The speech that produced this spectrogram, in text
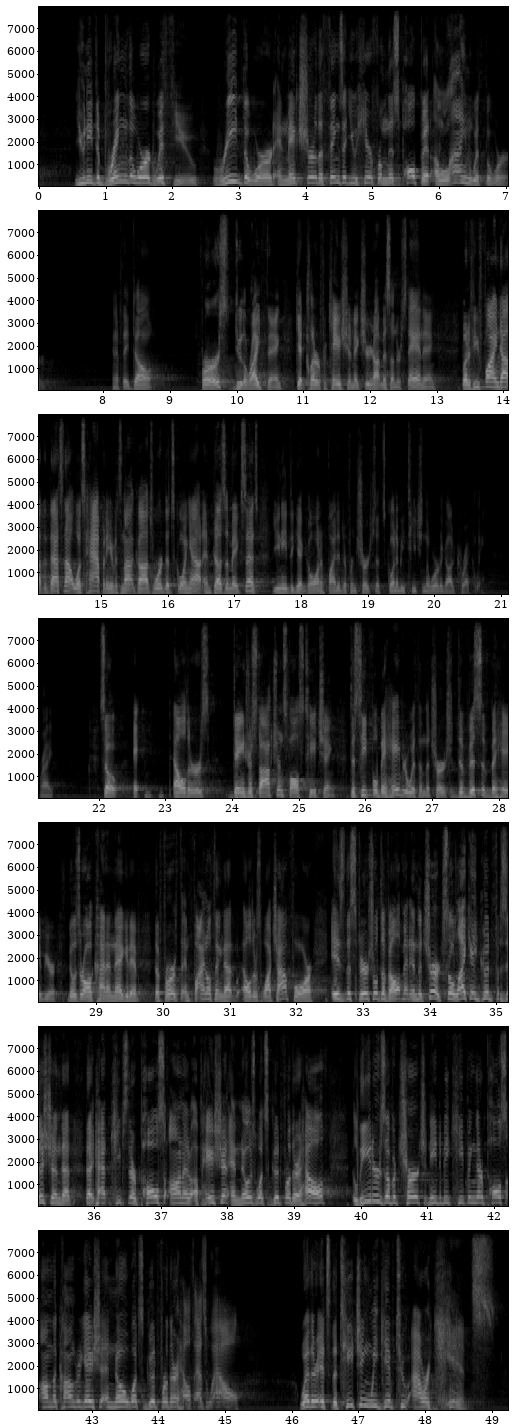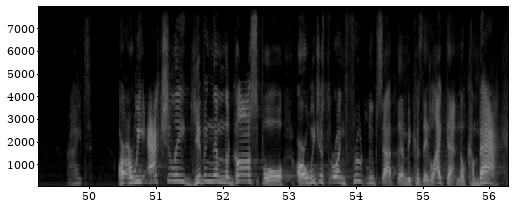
You need to bring the word with you read the word and make sure the things that you hear from this pulpit align with the word. And if they don't, first, do the right thing, get clarification, make sure you're not misunderstanding. But if you find out that that's not what's happening, if it's not God's word that's going out and doesn't make sense, you need to get going and find a different church that's going to be teaching the word of God correctly, right? So, elders, dangerous doctrines, false teaching, deceitful behavior within the church, divisive behavior. Those are all kind of negative. The first and final thing that elders watch out for is the spiritual development in the church. So, like a good physician that, that keeps their pulse on a, a patient and knows what's good for their health, leaders of a church need to be keeping their pulse on the congregation and know what's good for their health as well. Whether it's the teaching we give to our kids, right? Or are we actually giving them the gospel, or are we just throwing Froot Loops at them because they like that and they'll come back?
